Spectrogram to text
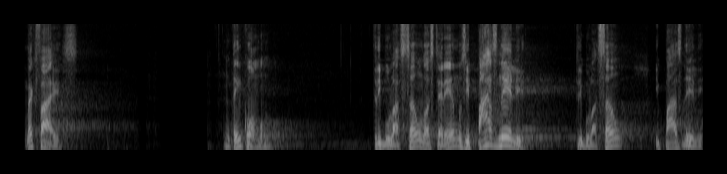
Como é que faz? Não tem como. Tribulação nós teremos e paz nele. Tribulação e paz nele.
